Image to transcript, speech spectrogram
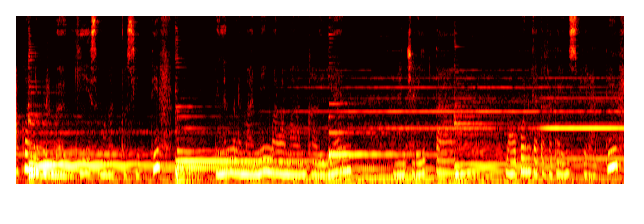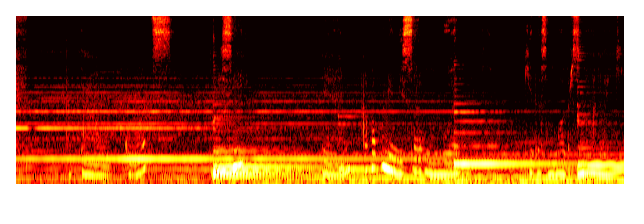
Aku ingin berbagi semangat inspiratif atau quotes, puisi, dan apa pun yang bisa membuat kita semua bersemangat lagi.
